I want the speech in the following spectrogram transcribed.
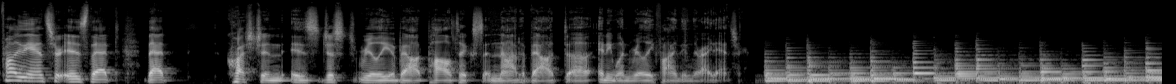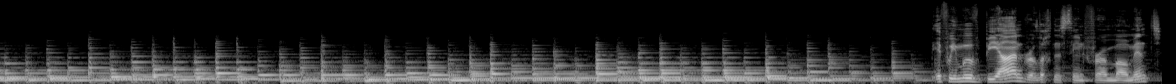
Probably the answer is that that question is just really about politics and not about uh, anyone really finding the right answer. We move beyond Lichtenstein for a moment,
